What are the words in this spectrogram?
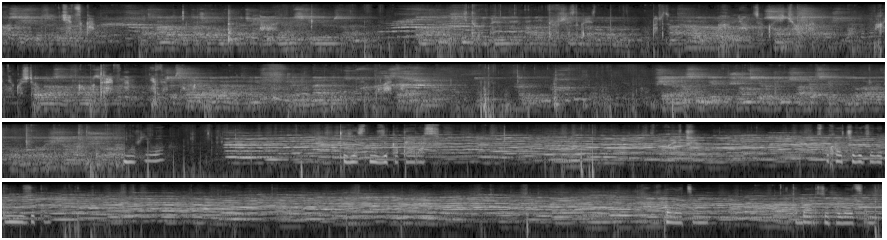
kościołem. Pachnie kościołem albo drewnem, nie wiem. Polecam. W XVII wieku śląskie rodziny szlacheckie wybudowały obwodowe ściany kościoła. Mówiłem. I Jest muzyka teraz. Słuchajcie. Słuchajcie, widzowie, tę muzykę. Bardzo polecam.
